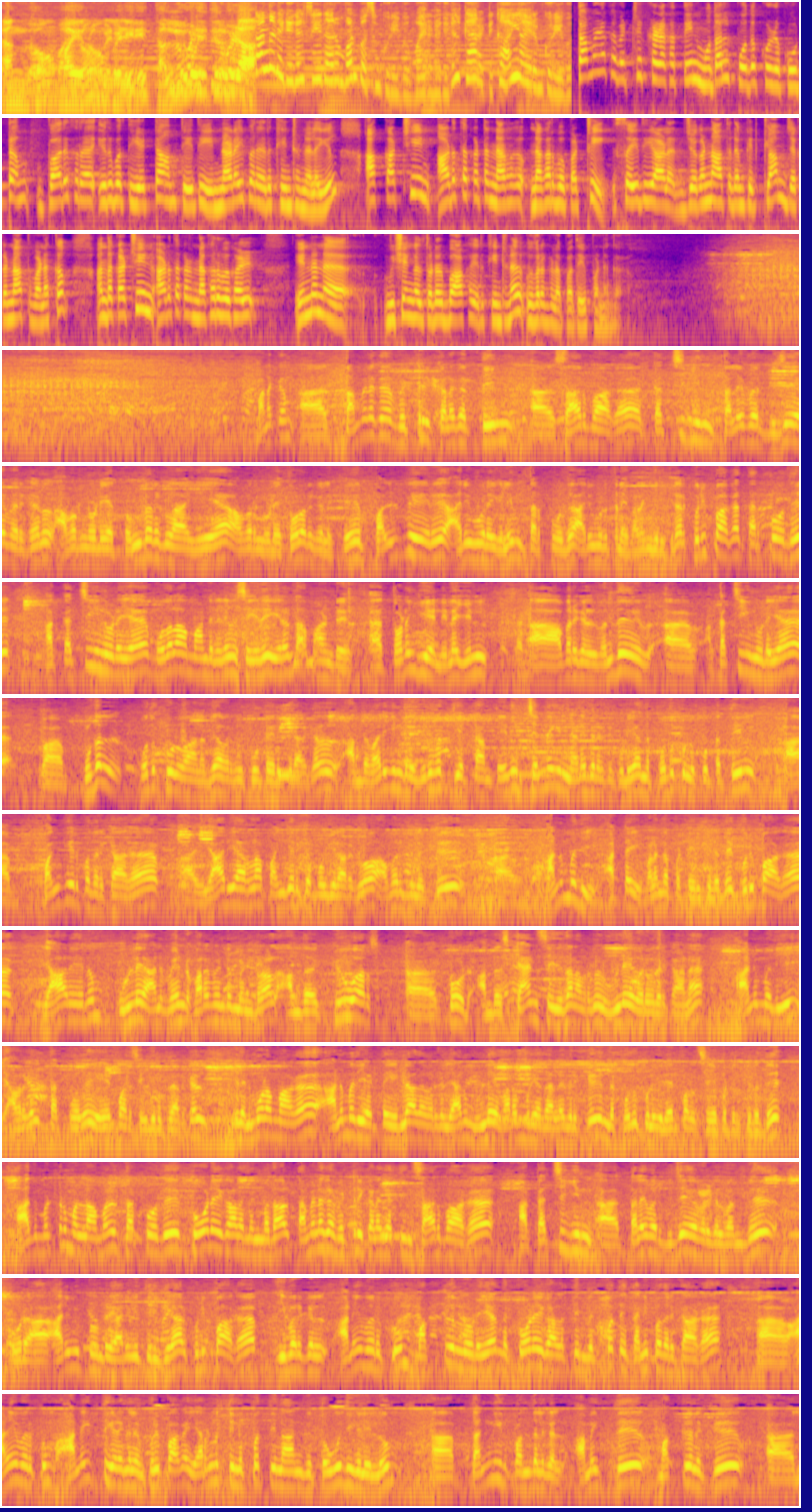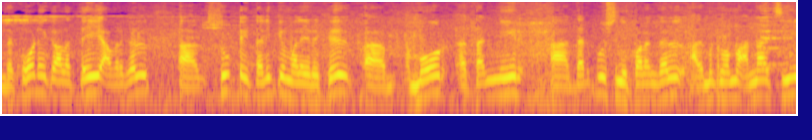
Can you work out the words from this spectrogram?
தங்கம் வைரம் வெள்ளி தள்ளுபடி திருவிழா. தங்க நகைகள் சேதாரம் ஒன் பர்சன்ட் குறைவு. வைர நகைகள் கேரட்டுக்கு ஐயாயிரம் குறைவு. தமிழக வெற்றிக் கழகத்தின் முதல் பொதுக்குழு கூட்டம் வருகிற இருபத்தி எட்டாம் தேதி நடைபெற இருக்கின்ற நிலையில் அக்கட்சியின் அடுத்த கட்ட நகர்- நகர்வு பற்றி செய்தியாளர் ஜெகநாத்திடம் கேட்கலாம். ஜெகநாத் வணக்கம். அந்த கட்சியின் அடுத்த கட்ட நகர்வுகள் என்னென்ன விஷயங்கள் தொடர்பாக இருக்கின்றன? விவரங்களை பதிவு பண்ணுங்க. வணக்கம். தமிழக வெற்றி கழகத்தின் சார்பாக கட்சியின் தலைவர் விஜய் அவர்கள் அவர்களுடைய தொண்டர்களாகிய அவர்களுடைய தோழர்களுக்கு பல்வேறு அறிவுரைகளையும் தற்போது அறிவுறுத்தலை வழங்கியிருக்கிறார். குறிப்பாக தற்போது அக்கட்சியினுடைய முதலாம் ஆண்டு நிறைவு செய்து இரண்டாம் ஆண்டு தொடங்கிய நிலையில் அவர்கள் வந்து கட்சியினுடைய முதல் பொதுக்குழுவானது அவர்கள் கூட்ட இருக்கிறார்கள் அந்த வருகின்ற இருபத்தி எட்டாம் தேதி சென்னையில் நடைபெற இருக்கக்கூடிய அந்த பொதுக்குழு கூட்டத்தில் பங்கேற்பதற்காக யார் யாரெல்லாம் பங்கேற்க போகிறார்களோ அவர்களுக்கு அனுமதி அட்டை வழங்கப்பட்டிருக்கிறது. குறிப்பாக யாரேனும் உள்ளே அனு- வர வேண்டும் என்றால் அந்த கியூஆர் கோட் அந்த ஸ்கேன் செய்து தான் அவர்கள் உள்ளே வருவதற்கான அனுமதியை அவர்கள் தற்போது ஏற்பாடு செய்திருக்கிறார்கள். இதன் மூலமாக அனுமதி அட்டை இல்லாதவர்கள் யாரும் உள்ளே வர முடியாத அளவிற்கு இந்த பொதுக்குழுவில் ஏற்பாடு செய்யப்பட்டிருக்கிறது. அது மட்டுமல்லாமல் தற்போது கோடை காலம் என்பதால் தமிழக வெற்றி கழகத்தின் சார்பாக அக்கட்சியின் தலைவர் விஜய் அவர்கள் வந்து ஒரு அ- அறிவிப்பு ஒன்றை அறிவித்திருக்கிறார். குறிப்பாக இவர்கள் அனைவருக்கும் மக்களுடைய அந்த கோடை காலத்தின் வெப்பத்தை தணிப்பதற்காக அனைவருக்கும் அனைத்து இடங்களிலும் குறிப்பாக இருநூத்தி முப்பத்தி நான்கு தொகுதிகளிலும் தண்ணீர் பந்தல்கள் அமைத்து மக்களுக்கு இந்த கோடை காலத்தை அவர்கள் சூட்டை தணிக்கும் வலையிற்கு மோர் தண்ணீர் தர்பூசணி பழங்கள் அது மட்டும் இல்லாமல் அன்னாச்சி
